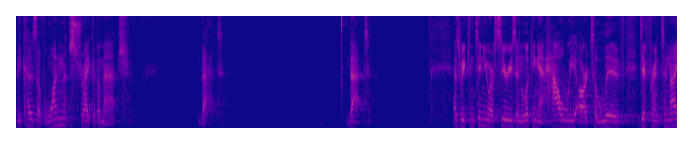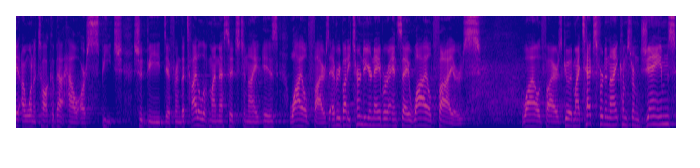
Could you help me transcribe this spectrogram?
because of one strike of a match, that, that as we continue our series and looking at how we are to live different, tonight I want to talk about how our speech should be different. The title of my message tonight is Wildfires. Everybody turn to your neighbor and say, Wildfires. Wildfires. Good. My text for tonight comes from James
